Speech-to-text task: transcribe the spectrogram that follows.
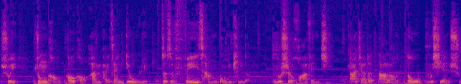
所以中考、高考安排在六月，这是非常公平的。不是花粉季，大家的大脑都不限速。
